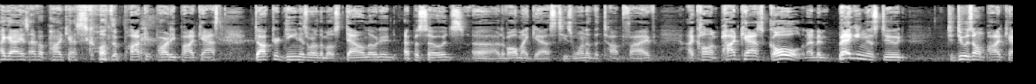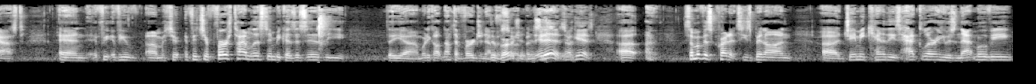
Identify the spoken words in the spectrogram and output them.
Hi, guys. I have a podcast It's called the Pocket Party Podcast. Dr. Dean is one of the most downloaded episodes uh, out of all my guests. He's one of the top five. I call him Podcast Gold, and I've been begging this dude to do his own podcast. And if you, if you um, if, it's your first time listening, because this is the the um, what do you call it? Not the Virgin episode, the Virgin, but this it is- is. yeah. Okay, it is. Uh, some of his credits. He's been on uh, Jamie Kennedy's Heckler. He was in that movie.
